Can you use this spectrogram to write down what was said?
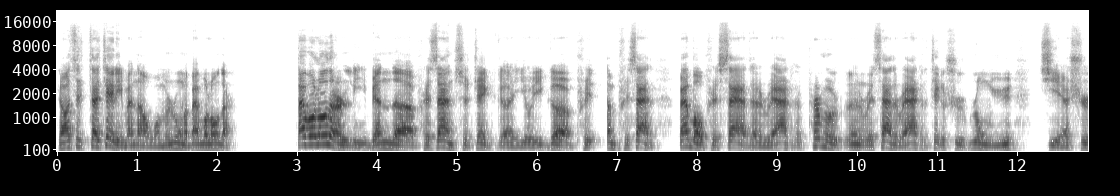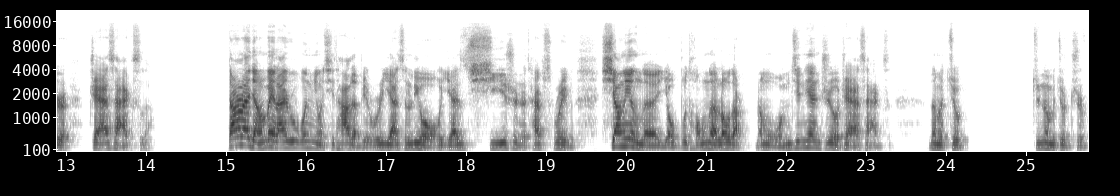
然后在在这里面呢，我们用了 Babel Loader，Babel Loader 里边的 present 这个有一个 pre 嗯 preset，Babel preset React，Purple 嗯 reset React 这个是用于解释 JSX 的。当然来讲，未来如果你有其他的，比如 ES 六或 ES 七，甚至 TypeScript 相应的有不同的 Loader，那么我们今天只有 JSX，那么就就那么就只。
